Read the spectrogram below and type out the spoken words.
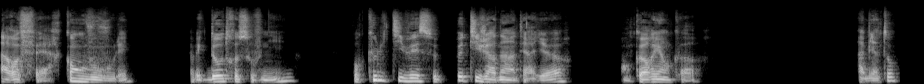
à refaire quand vous voulez, avec d'autres souvenirs, pour cultiver ce petit jardin intérieur encore et encore. À bientôt.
